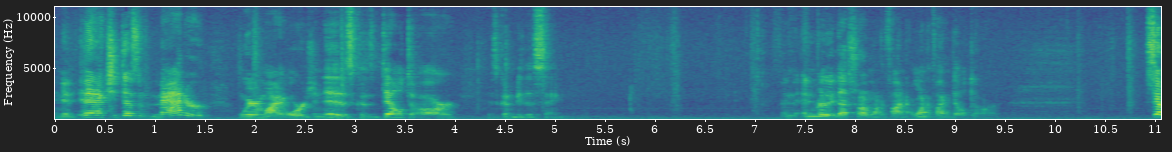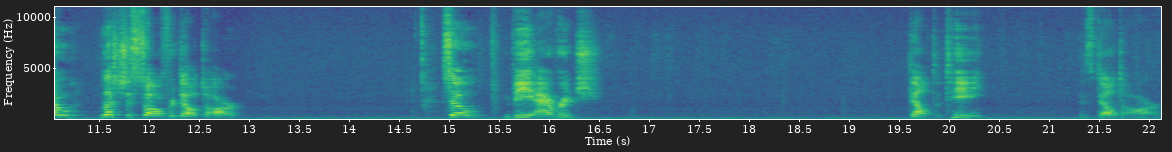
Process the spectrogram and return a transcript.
And it, it actually doesn't matter where my origin is because delta R is going to be the same. And, and really that's what I want to find. I want to find delta R. So let's just solve for delta R. So V average delta T is delta R.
